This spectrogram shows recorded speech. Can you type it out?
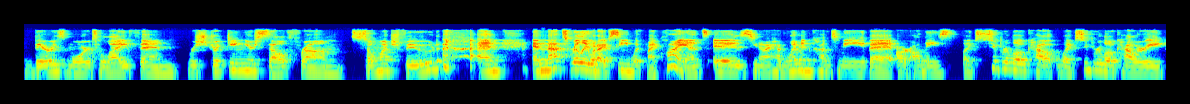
there is more to life than restricting yourself from so much food and and that's really what i've seen with my clients is you know i have women come to me that are on these like super low cal like super low calorie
